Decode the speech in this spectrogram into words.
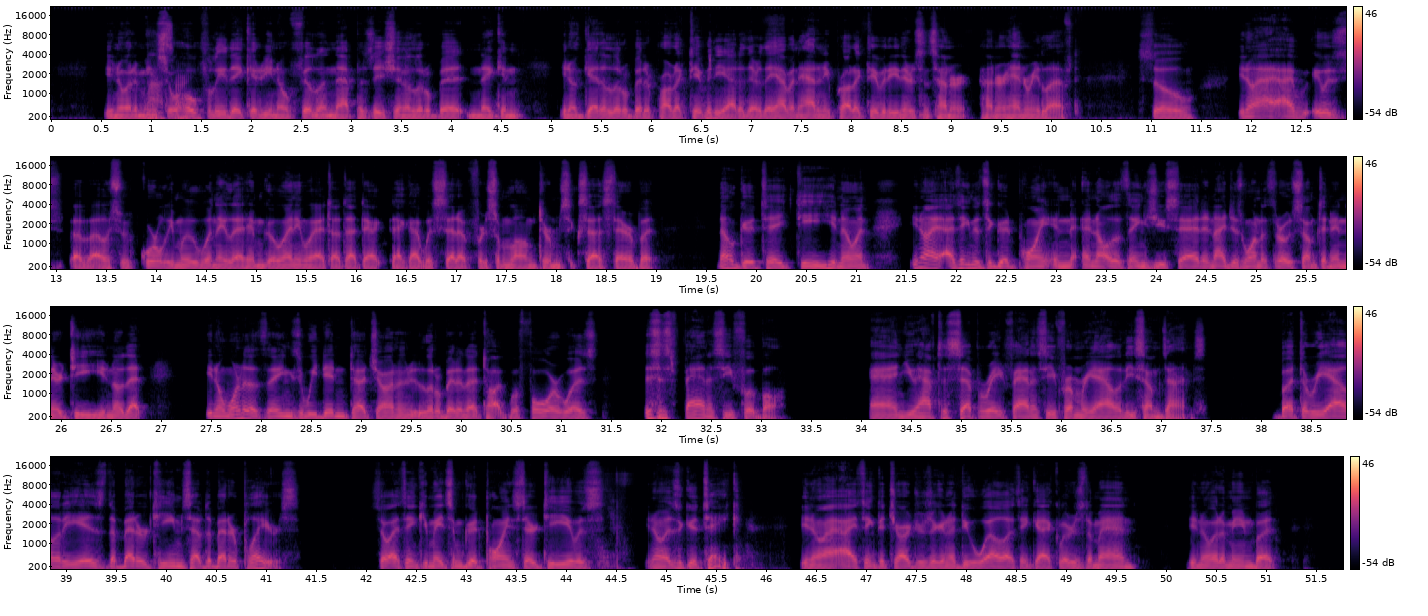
You know what I mean? Oh, so sorry. hopefully they could, you know, fill in that position a little bit and they can, you know, get a little bit of productivity out of there. They haven't had any productivity there since Hunter Hunter Henry left. So, you know, I, I it was a, it was a squirrely move when they let him go anyway. I thought that that, that guy was set up for some long term success there, but no, good take, T. You know, and you know, I, I think that's a good point, and and all the things you said, and I just want to throw something in there, T. You know that, you know, one of the things we didn't touch on a little bit of that talk before was this is fantasy football, and you have to separate fantasy from reality sometimes. But the reality is, the better teams have the better players. So I think you made some good points there, T. It was, you know, it was a good take. You know, I, I think the Chargers are going to do well. I think Ekeler is the man. You know what I mean? But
